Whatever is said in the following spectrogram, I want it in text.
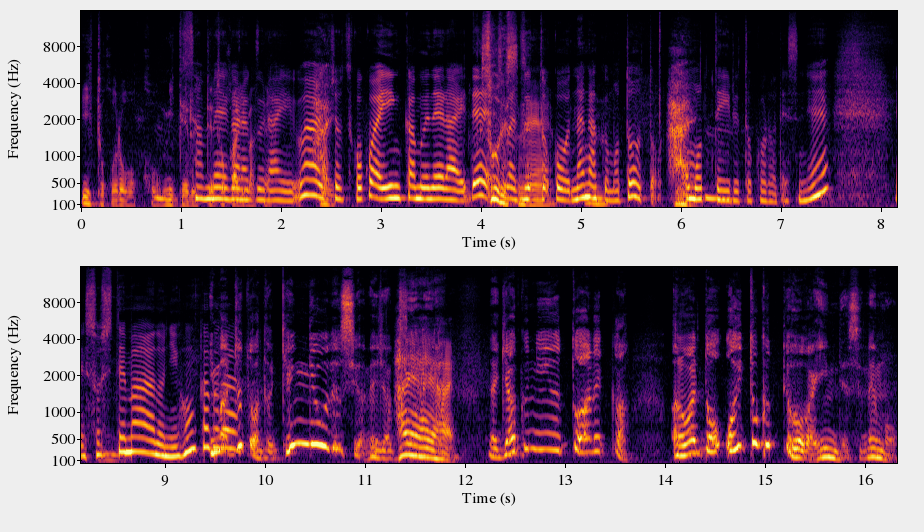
いいところをこう見てるって3いうと銘柄ころありますね。ぐらいは、はい。ちょっとここはインカム狙いで、そうですね。まあ、ずっとこう長く持とうとはい。思っているところですね。えそして、まあ、あの日本株が今ちょっと待って、兼業ですよね、ジャックさん。はいはいはい。で逆に言うと、あれか、あの割と置いとくって方がいいんですね、もう。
